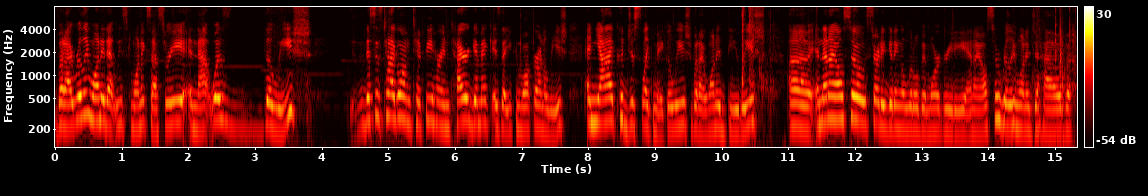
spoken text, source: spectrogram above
But I really wanted at least one accessory, and that was the leash this is Tagalong Tiffy. Her entire gimmick is that you can walk on a leash. And yeah, I could just like make a leash, but I wanted the leash. Uh, and then I also started getting a little bit more greedy and I also really wanted to have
